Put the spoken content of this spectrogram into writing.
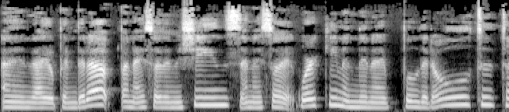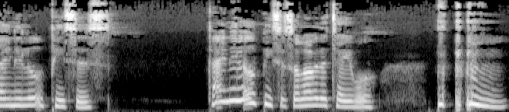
and I opened it up and I saw the machines and I saw it working and then I pulled it all to tiny little pieces. Tiny little pieces all over the table. and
